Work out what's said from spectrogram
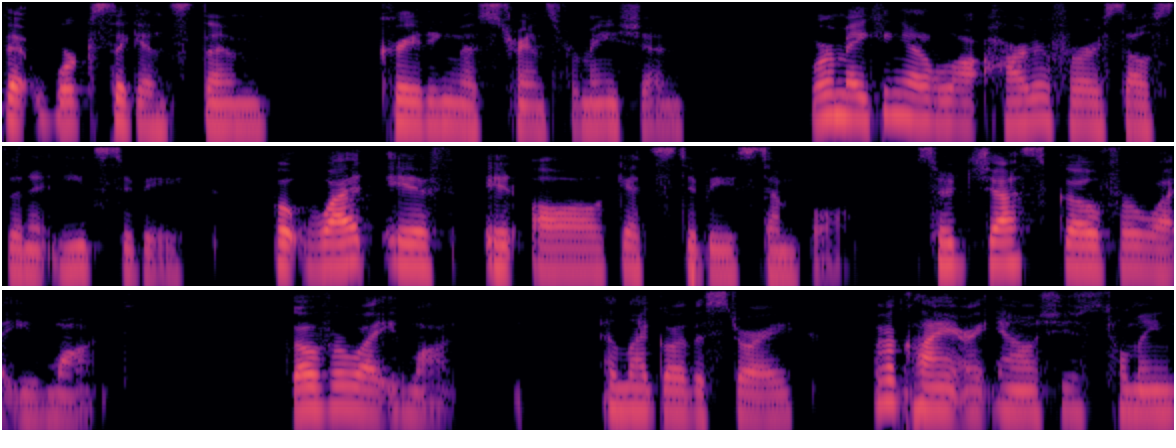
that works against them creating this transformation. We're making it a lot harder for ourselves than it needs to be. But what if it all gets to be simple? So just go for what you want. Go for what you want and let go of the story. I have a client right now, she just told me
